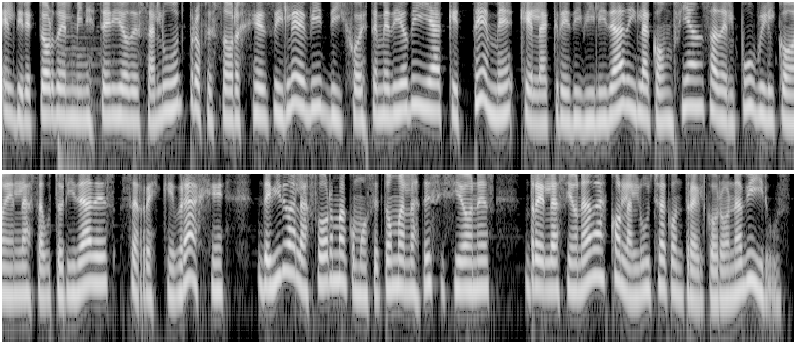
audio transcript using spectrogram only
El director del Ministerio de Salud, profesor Hezi Levy, dijo este mediodía que teme que la credibilidad y la confianza del público en las autoridades se resquebraje debido a la forma como se toman las decisiones relacionadas con la lucha contra el coronavirus.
